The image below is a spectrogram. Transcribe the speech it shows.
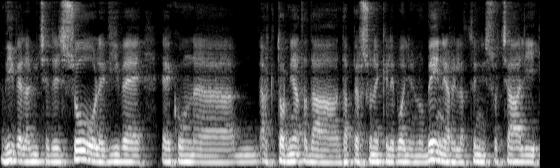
vive alla luce del sole, vive eh, con, eh, attorniata da, da, persone che le vogliono bene, relazioni sociali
